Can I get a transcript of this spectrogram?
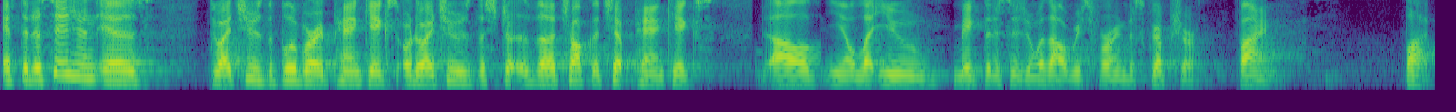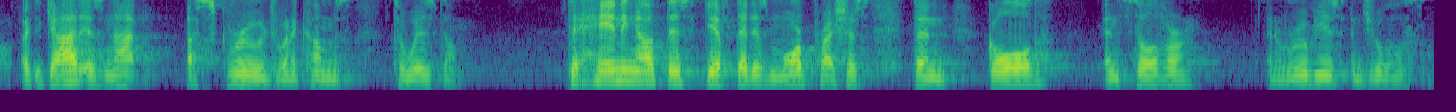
if the decision is, do I choose the blueberry pancakes or do I choose the, the chocolate chip pancakes? I'll you know, let you make the decision without referring to Scripture. Fine. But God is not a Scrooge when it comes to wisdom, to handing out this gift that is more precious than gold and silver and rubies and jewels.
